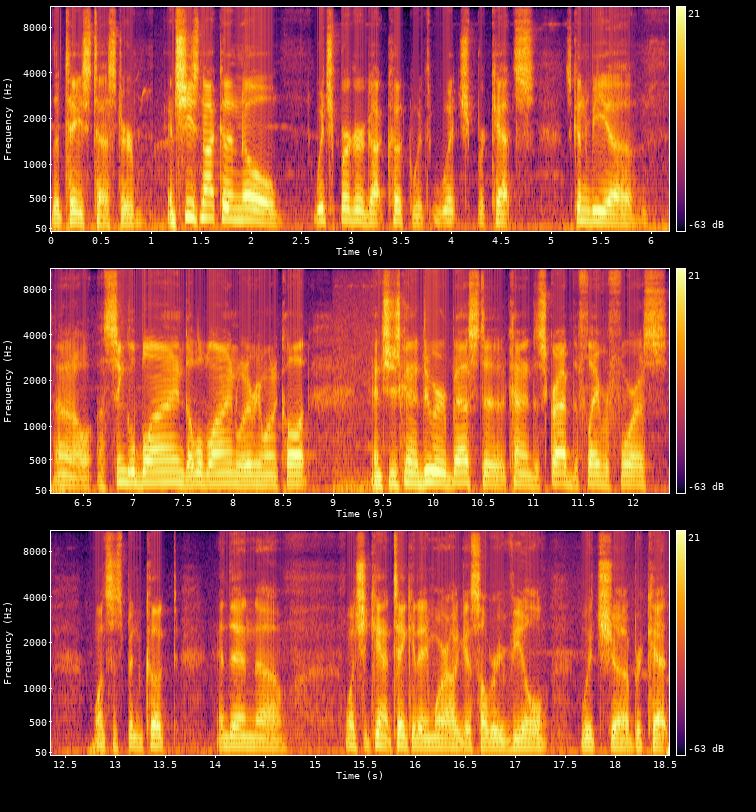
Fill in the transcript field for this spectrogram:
the taste tester. And she's not gonna know which burger got cooked with which briquettes. It's gonna be a, I don't know, a single blind, double blind, whatever you wanna call it and she's going to do her best to kind of describe the flavor for us once it's been cooked and then uh, once she can't take it anymore I guess I'll reveal which uh, briquette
